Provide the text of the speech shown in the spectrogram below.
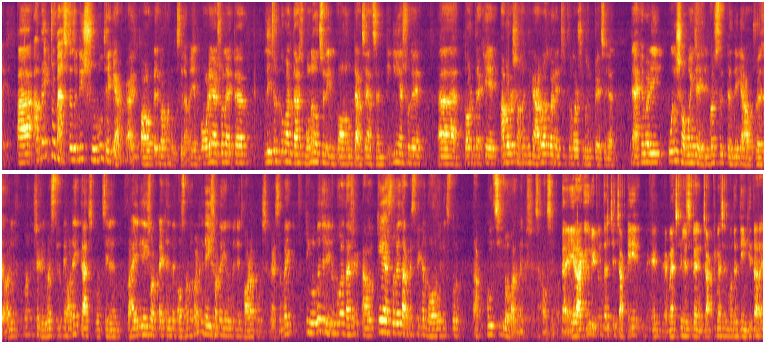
আমরা একটু ম্যাচটা যদি শুরু থেকে আঁকাই পাওয়ার প্লে তখন বলছিলাম এরপরে আসলে একটা লিটন কুমার দাস মনে হচ্ছিল ইনফর্ম টাচে আছেন। তিনি আসলে দলটাকে আবারও সামনে থেকে আরও একবার নেতৃত্ব দেওয়ার সুযোগ পেয়েছিলেন। কিন্তু একেবারেই ওই সময়টাই রিভার্স স্লিপের দিকে আউট হয়ে যাওয়া। সে রিভার্স স্লিপে অনেক কাজ করছিলেন বাইরে এই শটটা খেলতে পছন্দ করেন কিন্তু এই শটে কিন্তু তিনি ধরা পড়ছে ভাই কি বলবেন যে লিটন কুমার কালকে আসলে তার কাছ থেকে বড় ইনিংস তো বাংলাদেশের না এর আগেও লিটন দাস যে চারটি ম্যাচ খেলেছিলেন চারটি ম্যাচের মধ্যে তিনটি তার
